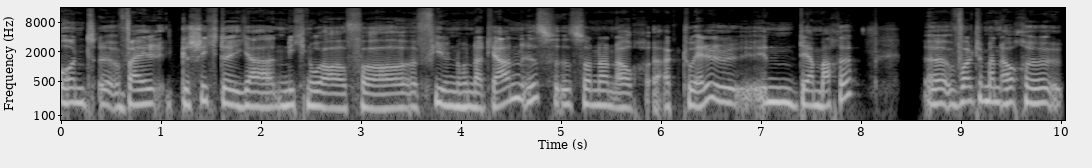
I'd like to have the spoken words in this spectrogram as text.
Und äh, weil Geschichte ja nicht nur vor vielen hundert Jahren ist, sondern auch aktuell in der Mache, äh, wollte man auch äh,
